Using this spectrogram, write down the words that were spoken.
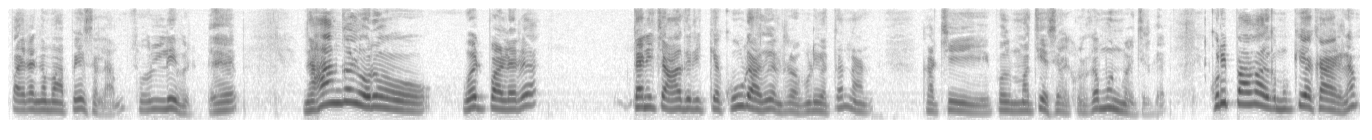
பகிரங்கமாக பேசலாம். சொல்லிவிட்டு நாங்கள் ஒரு வேட்பாளரை தனித்து ஆதரிக்கக்கூடாது என்ற முடிவைத்தான் நான் கட்சி பொது மத்திய செயற்குழுக்க முன் வச்சிருக்கேன் குறிப்பாக அதுக்கு முக்கிய காரணம்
